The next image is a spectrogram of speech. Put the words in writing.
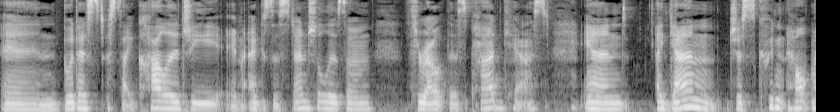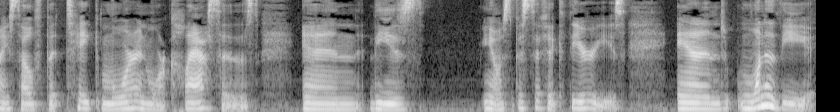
and Buddhist psychology and existentialism throughout this podcast. And again, just couldn't help myself but take more and more classes in these, you know, specific theories. And one of the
